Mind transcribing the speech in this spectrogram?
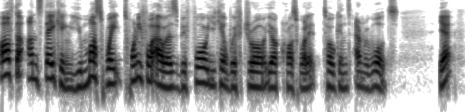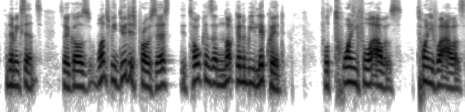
after unstaking, you must wait 24 hours before you can withdraw your cross wallet tokens and rewards. Yeah, so that makes sense. So it goes, once we do this process, the tokens are not going to be liquid for 24 hours. 24 hours.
